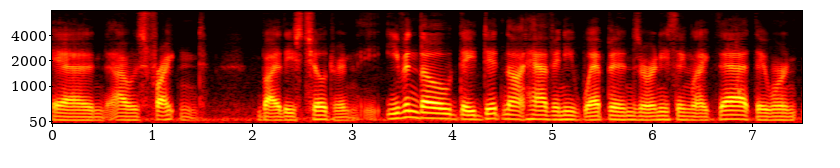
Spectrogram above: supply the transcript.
and I was frightened by these children. Even though they did not have any weapons or anything like that, they weren't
